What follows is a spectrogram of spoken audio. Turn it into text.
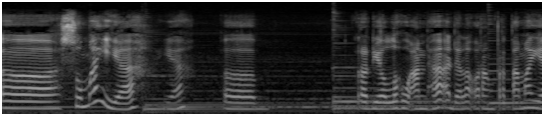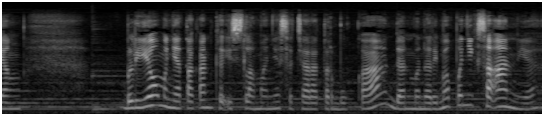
uh, Sumayyah ya uh, radhiyallahu anha adalah orang pertama yang Beliau menyatakan keislamannya secara terbuka dan menerima penyiksaan ya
